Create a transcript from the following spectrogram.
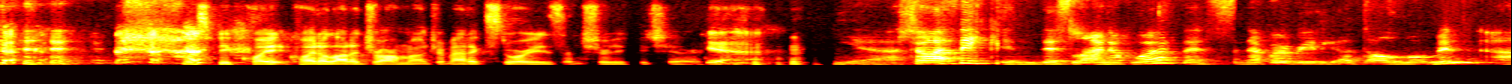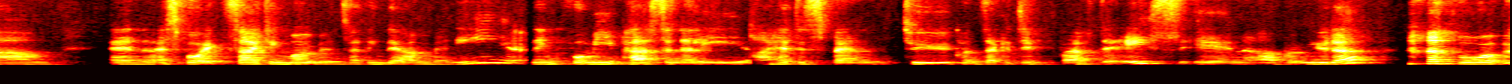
Must be quite quite a lot of drama dramatic stories i'm sure you could share. Yeah. Yeah. So i think in this line of work there's never really a dull moment. Um, and as for exciting moments, I think there are many. I think for me personally, I had to spend two consecutive birthdays in uh, Bermuda for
